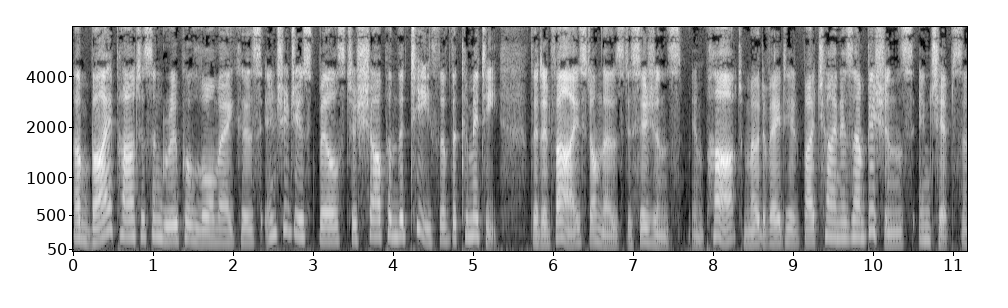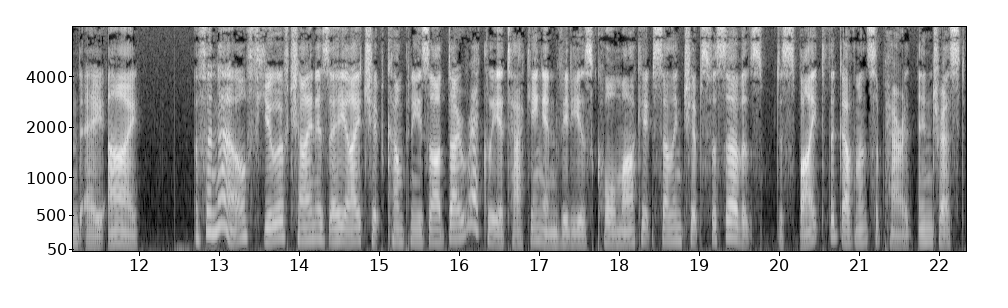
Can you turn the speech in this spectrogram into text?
a bipartisan group of lawmakers introduced bills to sharpen the teeth of the committee that advised on those decisions, in part motivated by China's ambitions in chips and AI. For now, few of China's AI chip companies are directly attacking Nvidia's core market selling chips for servers, despite the government's apparent interest.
